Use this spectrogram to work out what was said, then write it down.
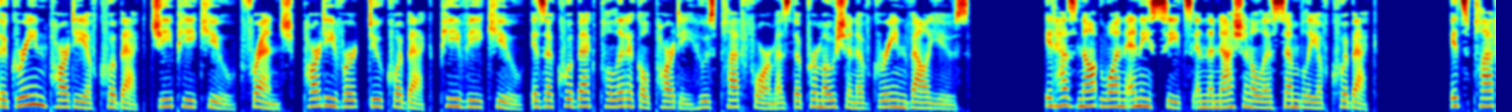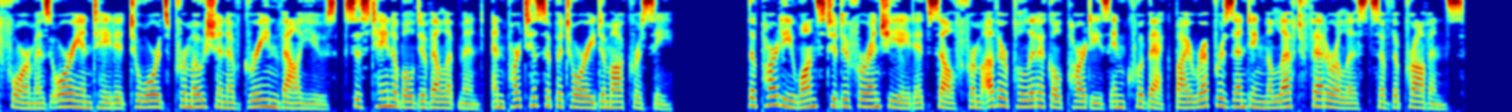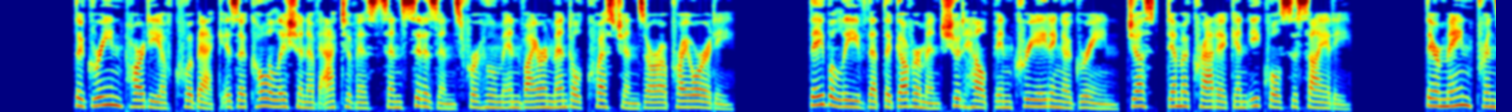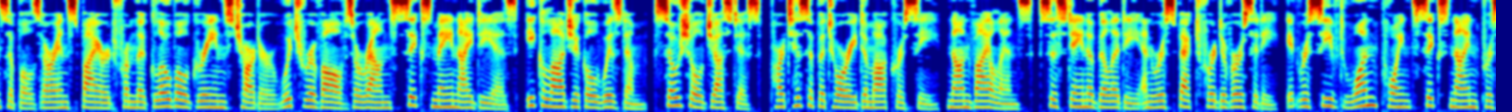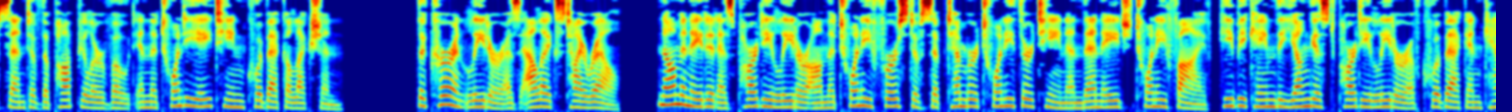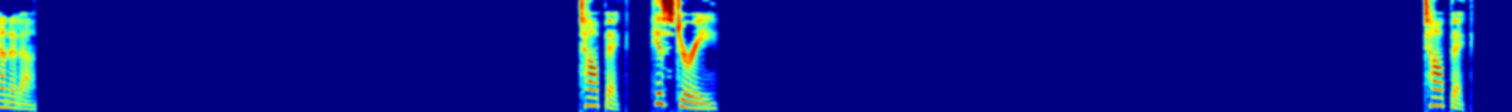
The Green Party of Quebec (GPQ) French, Parti Vert du Québec (PVQ) is a Quebec political party whose platform is the promotion of green values. It has not won any seats in the National Assembly of Quebec. Its platform is orientated towards promotion of green values, sustainable development, and participatory democracy. The party wants to differentiate itself from other political parties in Quebec by representing the left federalists of the province. The Green Party of Quebec is a coalition of activists and citizens for whom environmental questions are a priority. They believe that the government should help in creating a green, just, democratic and equal society. Their main principles are inspired from the Global Greens Charter which revolves around six main ideas, ecological wisdom, social justice, participatory democracy, nonviolence, sustainability and respect for diversity. It received 1.69% of the popular vote in the 2018 Quebec election. The current leader is Alex Tyrrell. Nominated as party leader on 21 September 2013 and then aged 25, he became the youngest party leader of Quebec and Canada. History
